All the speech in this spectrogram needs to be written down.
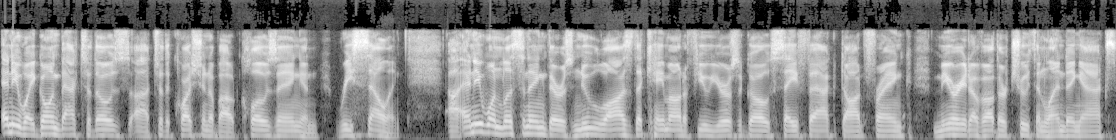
anyway, going back to those uh, to the question about closing and reselling, uh, anyone listening, there's new laws that came out a few years ago: SAFE Act, Dodd Frank, myriad of other Truth in Lending Acts.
